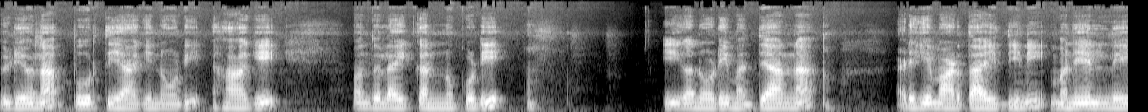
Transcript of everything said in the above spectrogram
ವಿಡಿಯೋನ ಪೂರ್ತಿಯಾಗಿ ನೋಡಿ. ಹಾಗೆ ಒಂದು ಲೈಕನ್ನು ಕೊಡಿ. ಈಗ ನೋಡಿ, ಮಧ್ಯಾಹ್ನ ಅಡುಗೆ ಮಾಡ್ತಾ ಇದ್ದೀನಿ. ಮನೆಯಲ್ಲಿ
